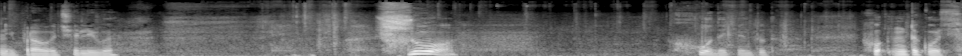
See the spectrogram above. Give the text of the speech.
Ні, праве чи ліве. Що? Ходить він тут. Хо... Ну так ось.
